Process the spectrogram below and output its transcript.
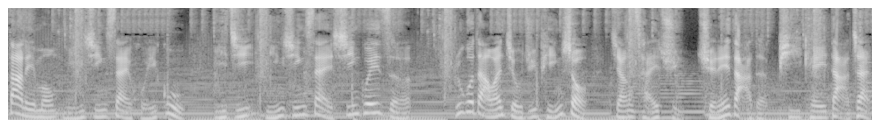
大联盟明星赛回顾以及明星赛新规则。如果打完九局平手，将采取全垒打的 PK 大战。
